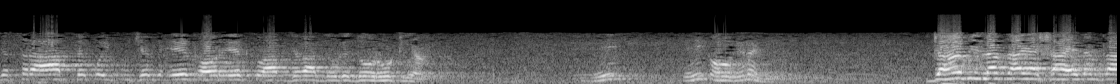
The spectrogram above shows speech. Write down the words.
جس طرح آپ سے کوئی پوچھے کہ ایک اور ایک تو آپ جواب دو گے دو روٹیاں۔ یہی کہو گے نا جی۔ جہاں بھی لفظ آیا شاہدن کا،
